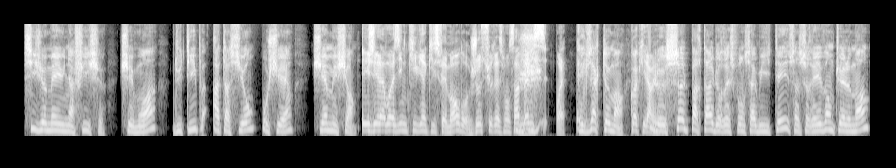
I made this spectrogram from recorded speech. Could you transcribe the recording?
si je mets une affiche chez moi du type attention au chien, chien méchant. Et j'ai la voisine qui vient qui se fait mordre, je suis responsable, même si. Ouais. Exactement. Quoi qu'il arrive. Le seul partage de responsabilité, ça serait éventuellement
